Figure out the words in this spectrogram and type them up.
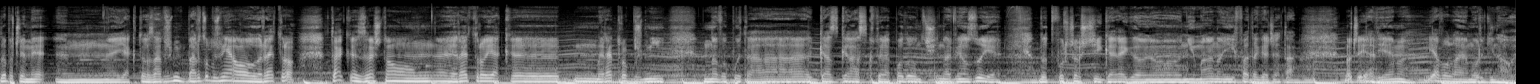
Zobaczymy mm, jak to zabrzmi. Bardzo brzmiało retro, tak zresztą retro jak retro brzmi nowa płyta Gaz Gaz, która podobno się nawiązuje nawiązuje do twórczości Garego Newmana i Fada Gadgeta. Znaczy ja wiem, ja wolałem oryginały.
